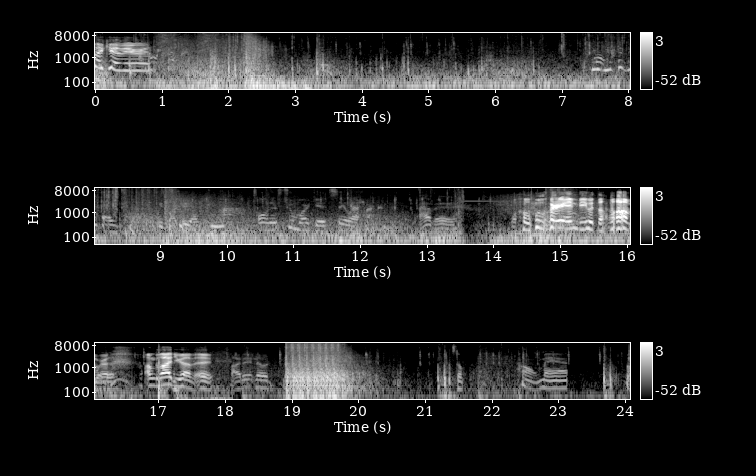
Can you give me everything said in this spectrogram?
I can't be real. Hear it. Oh, there's two markets. Stay left. I have A. We're in B with the bomb, bro. I'm glad you have A. I didn't know. Oh man. Uh,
